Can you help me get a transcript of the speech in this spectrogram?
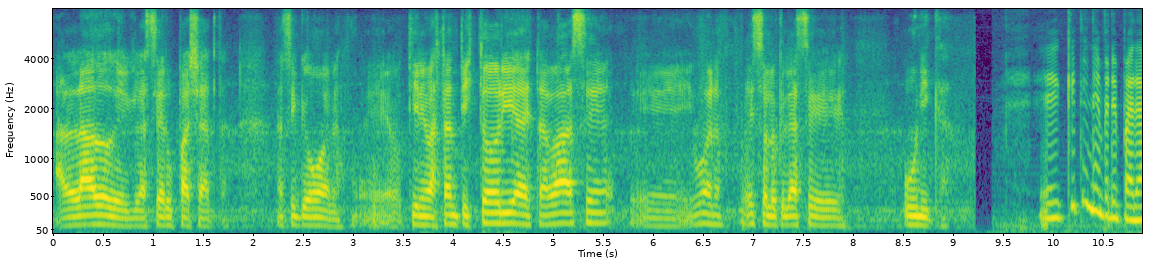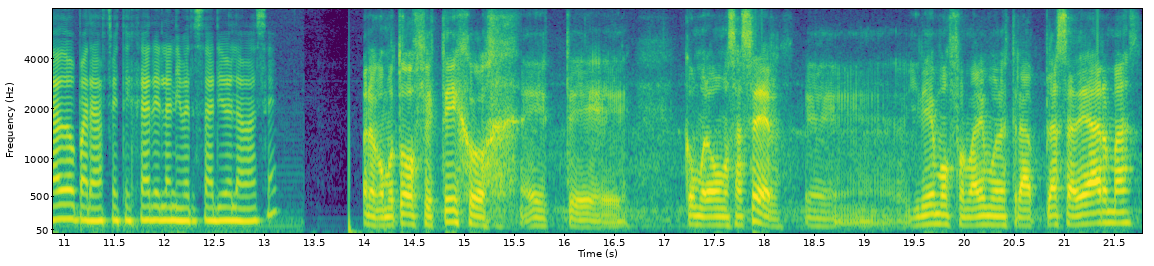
al lado del glaciar Uspallata. Así que bueno, tiene bastante historia esta base y bueno, eso es lo que le hace única. ¿Qué tiene preparado para festejar el aniversario de la base? Bueno, como todo festejo, este, ¿cómo lo vamos a hacer? Eh, iremos, formaremos nuestra plaza de armas,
